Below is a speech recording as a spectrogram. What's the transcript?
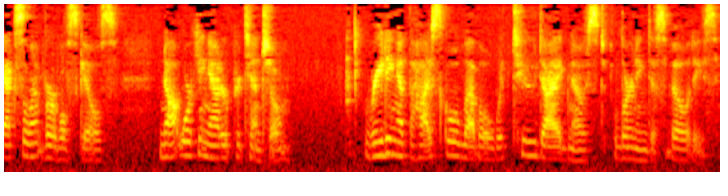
excellent verbal skills, not working at her potential, reading at the high school level with two diagnosed learning disabilities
